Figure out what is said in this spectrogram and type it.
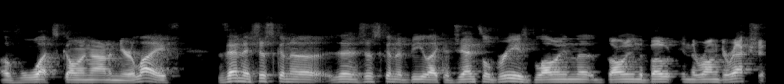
of what's going on in your life, then it's just gonna then it's just gonna be like a gentle breeze blowing the blowing the boat in the wrong direction.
